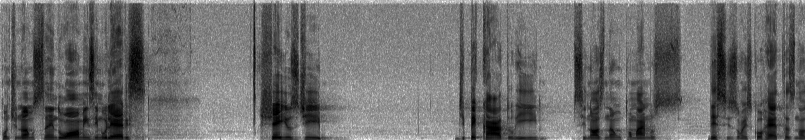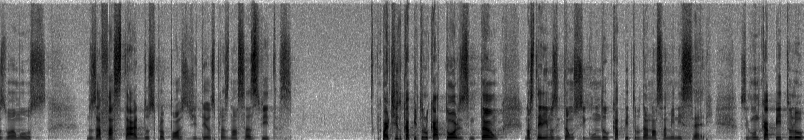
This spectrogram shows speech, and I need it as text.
Continuamos sendo homens e mulheres cheios de, de pecado, e se nós não tomarmos decisões corretas, nós vamos nos afastar dos propósitos de Deus para as nossas vidas. A partir do capítulo 14, então, nós teríamos então o segundo capítulo da nossa minissérie. O segundo capítulo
